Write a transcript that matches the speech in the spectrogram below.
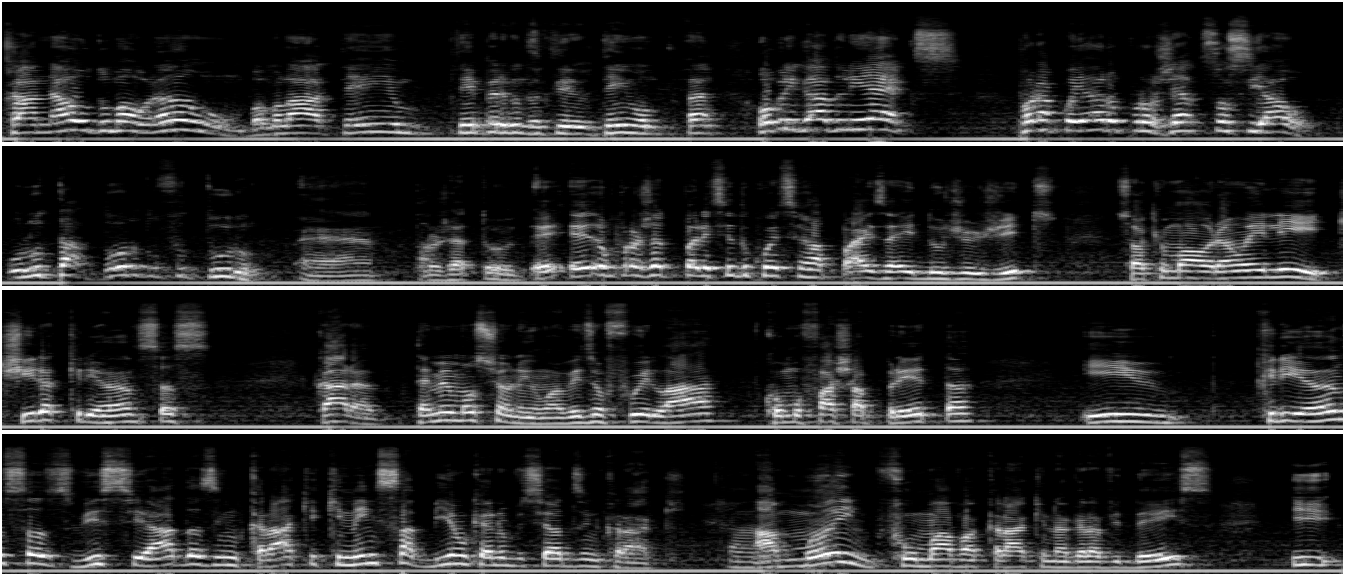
canal do Maurão, vamos lá, tem, tem perguntas que tem. um- ah, obrigado, Niex, por apoiar o projeto social, o lutador do futuro. É, projeto. É um projeto parecido com esse rapaz aí do Jiu-Jitsu. Só que o Maurão ele tira crianças. Cara, até me emocionei. Uma vez eu fui lá como faixa preta e crianças viciadas em crack que nem sabiam que eram viciados em crack. Ah. A mãe fumava crack na gravidez e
